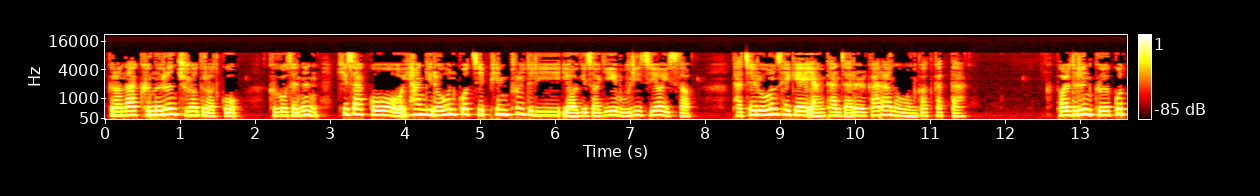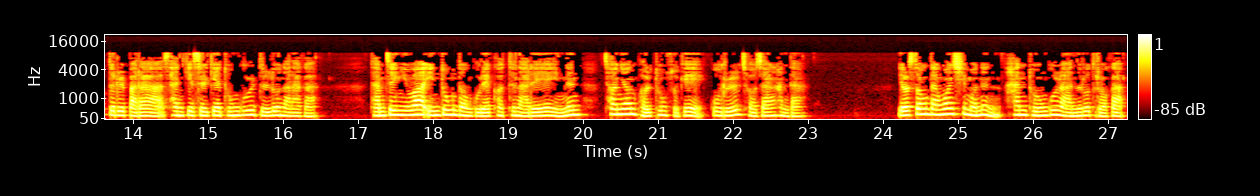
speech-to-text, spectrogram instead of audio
그러나 그늘은 줄어들었고 그곳에는 키 작고 향기로운 꽃이 핀 풀들이 여기저기 무리지어 있어 다채로운 색의 양탄자를 깔아놓은 것 같다. 벌들은 그 꽃들을 빨아 산기슭의 동굴들로 날아가 담쟁이와 인동덩굴의 커튼 아래에 있는 천연 벌통 속에 꿀을 저장한다. 열성당원 시몬은 한 동굴 안으로 들어가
